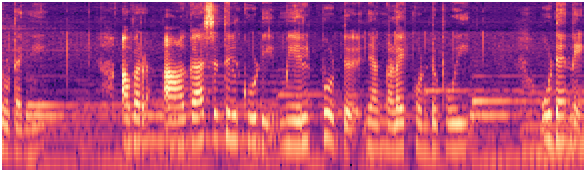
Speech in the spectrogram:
തുടങ്ങി. അവർ ആകാശത്തിൽ കൂടി മേൽപോട്ട് ഞങ്ങളെ കൊണ്ടുപോയി. ഉടനെ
